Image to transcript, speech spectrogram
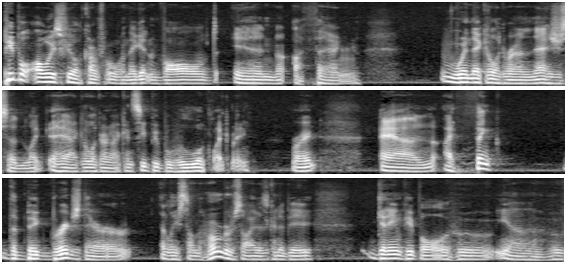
people always feel comfortable when they get involved in a thing when they can look around and as you said like hey i can look around i can see people who look like me right and i think the big bridge there at least on the homebrew side is going to be getting people who you know who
